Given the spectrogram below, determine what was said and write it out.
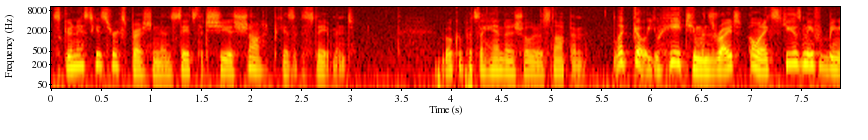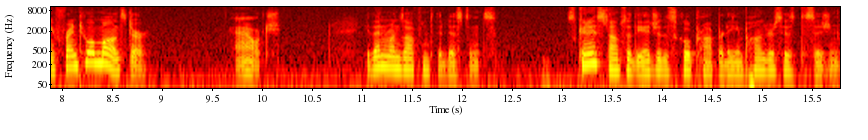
Tsukune sees her expression and states that she is shocked because of his statement. Moka puts a hand on his shoulder to stop him. Let go, you hate humans, right? Oh, and excuse me for being a friend to a monster. Ouch. He then runs off into the distance. Tsukune stops at the edge of the school property and ponders his decision.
